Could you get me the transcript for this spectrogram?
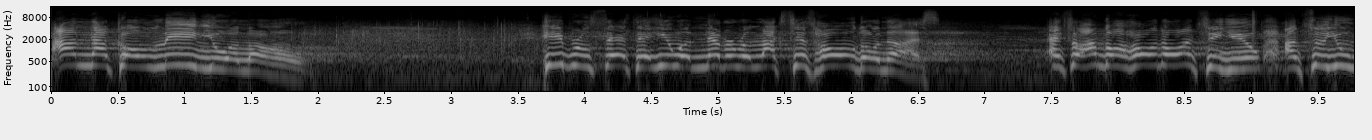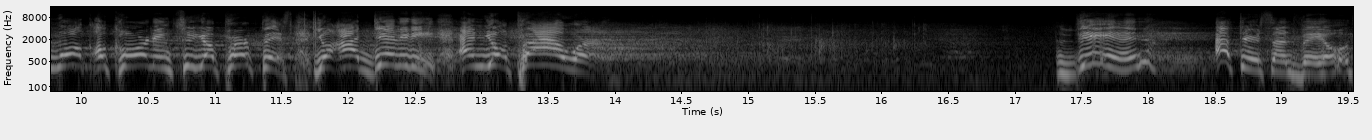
I'm not going to leave you alone. Hebrews says that he will never relax his hold on us. And so I'm going to hold on to you until you walk according to your purpose, your identity, and your power. Then, after it's unveiled,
